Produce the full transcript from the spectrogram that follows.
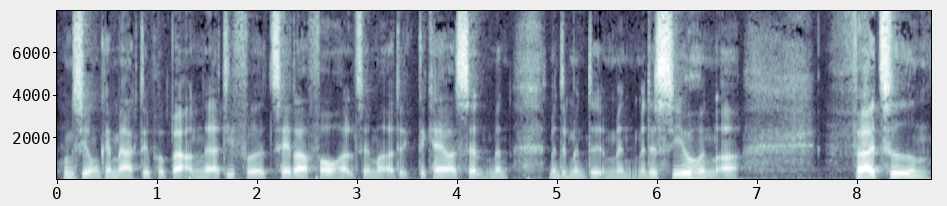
Hun siger, hun kan mærke det på børnene, at de får tættere forhold til mig, og det, det kan jeg også selv, men, men, det, men, det, men, men det siger hun, og før i tiden,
